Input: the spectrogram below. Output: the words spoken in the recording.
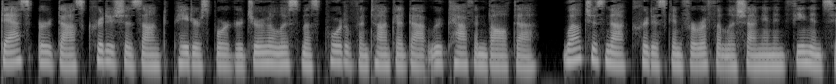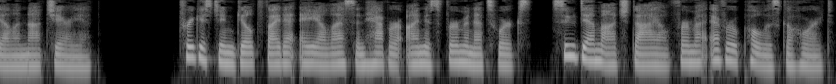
das er das kritische Sankt Petersburger Journalismus Portalfantanka. Rukafen Balta, welches nach kritischen Veröffentlichungen in finanziellen Nachgeriet. Prigoschin gilt weiter als Inhaber eines Firmennetzwerks, zu dem auch die Firma Evropolis gehört.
